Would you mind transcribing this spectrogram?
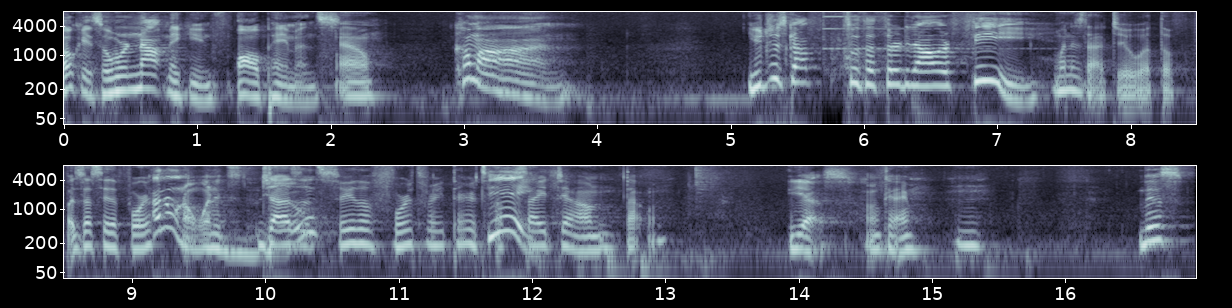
Okay, so we're not making all payments. Oh. Come on. You just got f- with a $30 fee. When does that do? What the? F- Does that say the fourth? I don't know when it's due. Does it say the fourth right there? It's The upside eighth. down. That one. Yes. Okay. Mm. This,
